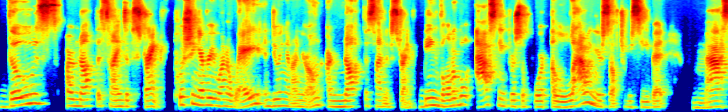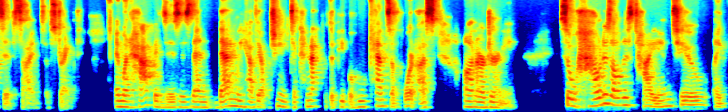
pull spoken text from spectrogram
those are not the signs of strength. Pushing everyone away and doing it on your own are not the sign of strength. Being vulnerable, asking for support, allowing yourself to receive it, massive signs of strength. And what happens is, is then, then we have the opportunity to connect with the people who can support us on our journey. So, how does all this tie into like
